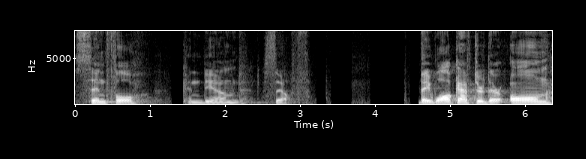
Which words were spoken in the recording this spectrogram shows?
sinful condemned self. They walk after their own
